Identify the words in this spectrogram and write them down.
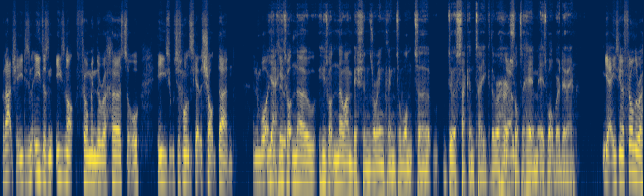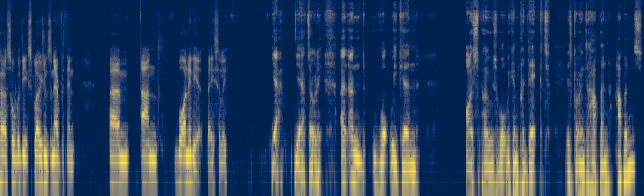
but actually, he doesn't. He doesn't. He's not filming the rehearsal. He just wants to get the shot done. And what? yeah, he's do- got no he's got no ambitions or inkling to want to do a second take. The rehearsal to him is what we're doing. yeah, he's going to film the rehearsal with the explosions and everything. Um, and what an idiot, basically. Yeah, yeah, totally. And and what we can, I suppose, what we can predict is going to happen happens.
